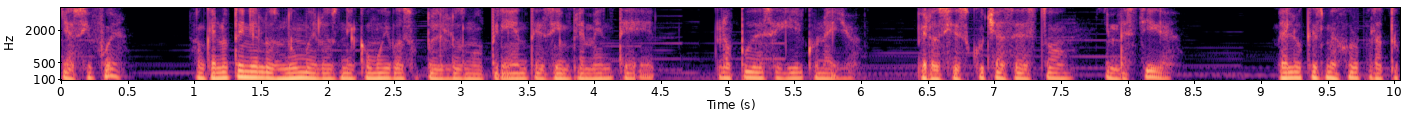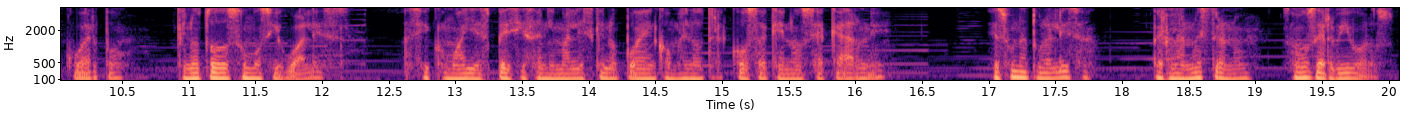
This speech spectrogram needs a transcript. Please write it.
Y así fue. Aunque no tenía los números ni cómo iba a suplir los nutrientes, simplemente no pude seguir con ello. Pero si escuchas esto, investiga. Ve lo que es mejor para tu cuerpo, que no todos somos iguales, así como hay especies animales que no pueden comer otra cosa que no sea carne. Es su naturaleza, pero la nuestra no, somos herbívoros.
